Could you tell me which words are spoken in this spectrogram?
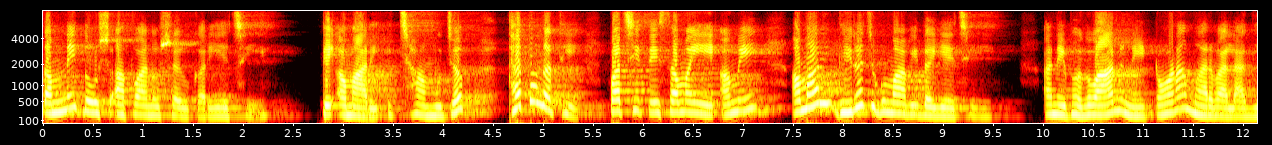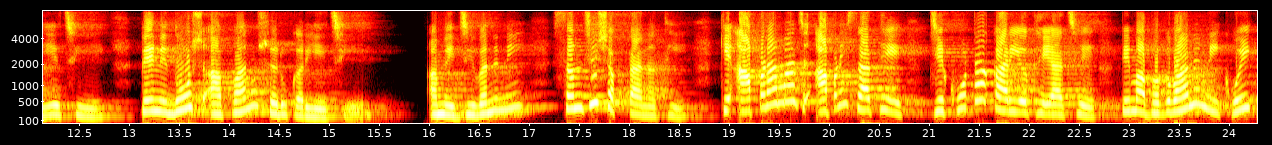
તમને દોષ આપવાનું શરૂ કરીએ છીએ. તે અમારી ઈચ્છા મુજબ થતું નથી પછી તે સમયે અમે અમારી ધીરજ ગુમાવી દઈએ છીએ અને ભગવાનને ટોણા મારવા લાગીએ છીએ. તેને દોષ આપવાનું શરૂ કરીએ છીએ. અમે જીવનને સમજી શકતા નથી કે આપણામાં જ આપણી સાથે જે ખોટા કાર્યો થયા છે તેમાં ભગવાનની કોઈક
